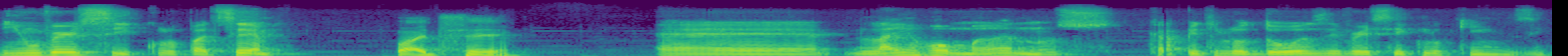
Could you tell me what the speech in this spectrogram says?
em um versículo, pode ser? Pode ser. É, lá em Romanos, capítulo 12, versículo 15.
